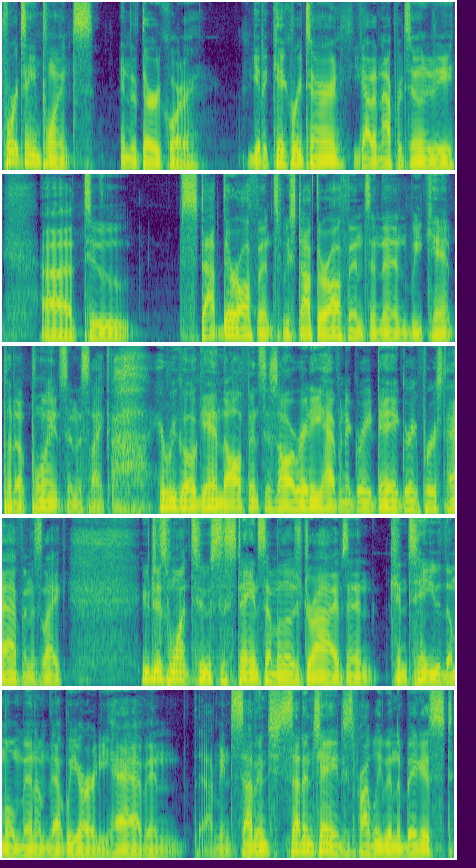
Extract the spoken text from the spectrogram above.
14 points in the third quarter. You get a kick return. You got an opportunity uh, to stop their offense. We stop their offense, and then we can't put up points. And it's like, ah, here we go again. The offense is already having a great day, a great first half, and it's like you just want to sustain some of those drives and continue the momentum that we already have. And I mean, sudden sudden change has probably been the biggest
